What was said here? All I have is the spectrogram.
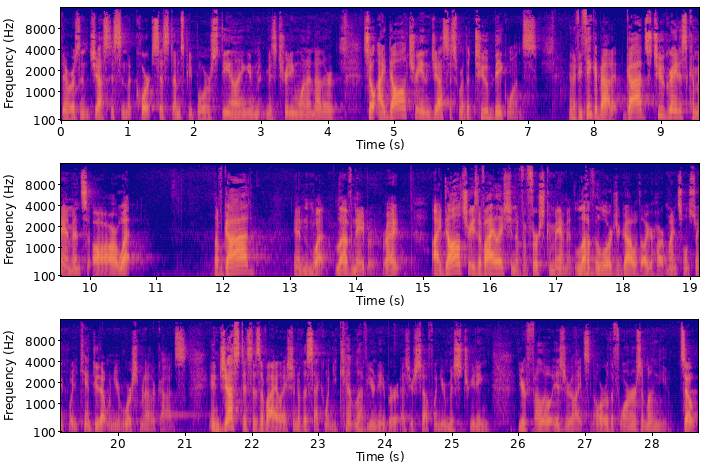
There was injustice in the court systems. People were stealing and mistreating one another. So, idolatry and injustice were the two big ones. And if you think about it, God's two greatest commandments are what? Love God and what? Love neighbor, right? Idolatry is a violation of the first commandment. Love the Lord your God with all your heart, mind, soul, and strength. Well, you can't do that when you're worshiping other gods. Injustice is a violation of the second one. You can't love your neighbor as yourself when you're mistreating your fellow Israelites or the foreigners among you. So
